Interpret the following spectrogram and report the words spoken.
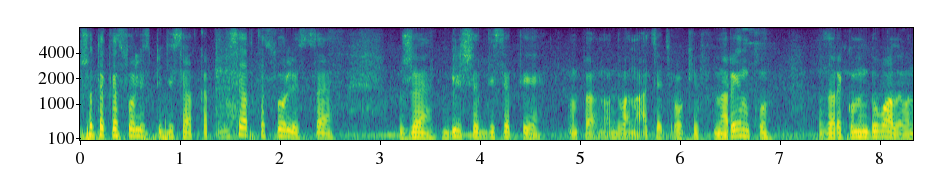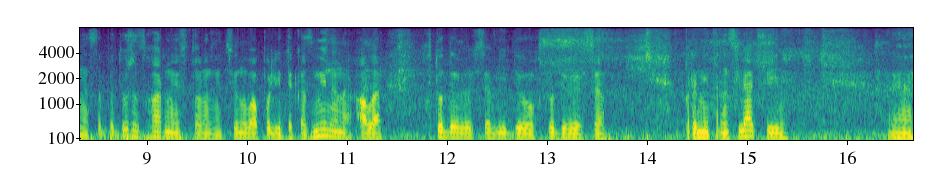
Що таке Соліс 50? -ка? 50-ка Соліс це вже більше 10, напевно, 12 років на ринку. Зарекомендували вони себе дуже з гарної сторони. Цінова політика змінена, але хто дивився відео, хто дивився прямі трансляції, е,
